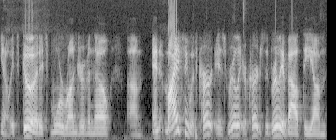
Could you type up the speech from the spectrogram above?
you know it's good. It's more run driven though. Um, and my thing with Kurt is really, or Kurt is really about the um,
